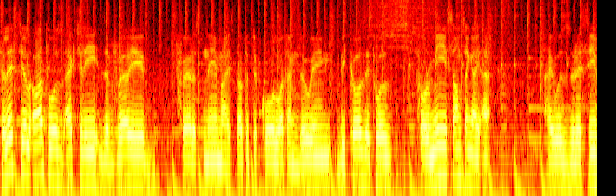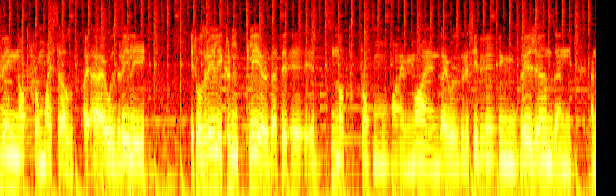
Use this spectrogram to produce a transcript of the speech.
Celestial Art was actually the very first name I started to call what I'm doing because it was for me something I I, I was receiving not from myself. I, I was really it was really clear that it, it, it's not from my mind. I was receiving visions and and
